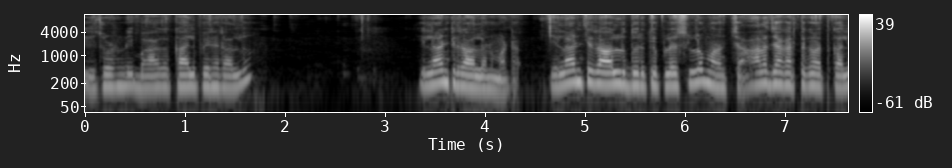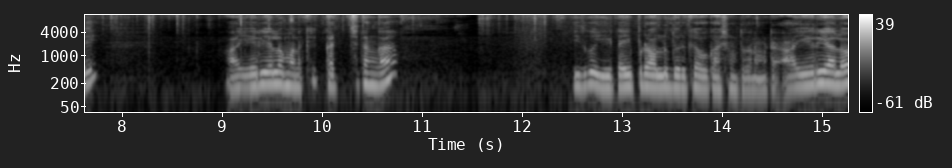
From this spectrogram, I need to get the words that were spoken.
ఇవి చూడండి బాగా కాలిపోయిన రాళ్ళు. ఇలాంటి రాళ్ళు అనమాట ఇలాంటి రాళ్ళు దొరికే ప్లేస్లో మనం చాలా జాగ్రత్తగా వెతకాలి. ఆ ఏరియాలో మనకి ఖచ్చితంగా ఇదిగో ఈ టైప్ రాళ్ళు దొరికే అవకాశం ఉంటుంది అనమాట ఆ ఏరియాలో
